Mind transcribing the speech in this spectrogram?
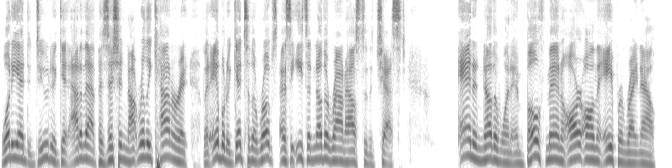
what he had to do to get out of that position, not really counter it, but able to get to the ropes as he eats another roundhouse to the chest and another one. And both men are on the apron right now.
